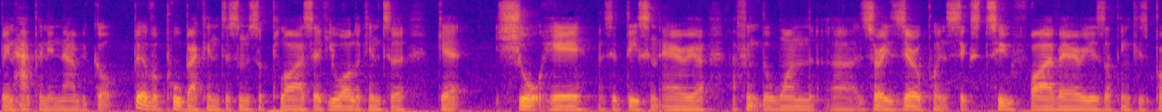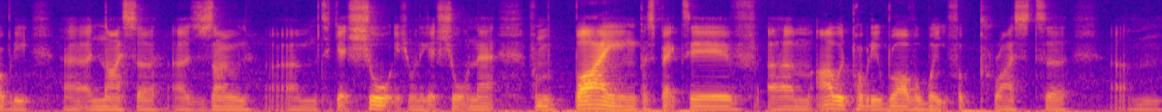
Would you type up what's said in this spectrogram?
been happening now. We've got a bit of a pullback into some supply. So if you are looking to get short here. It's a decent area. I think the one uh, sorry 0.625 areas i think is probably uh, a nicer uh, zone um, to get short if you want to get short on that. From a buying perspective um, i would probably rather wait for price to um,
